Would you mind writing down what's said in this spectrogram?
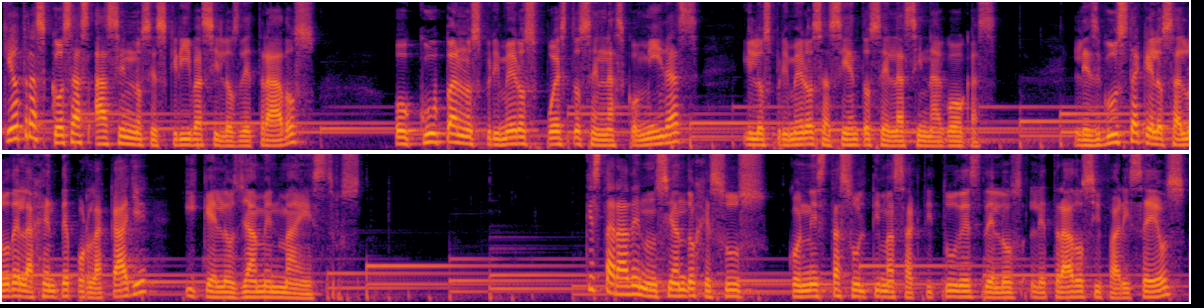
¿Qué otras cosas hacen los escribas y los letrados? Ocupan los primeros puestos en las comidas y los primeros asientos en las sinagogas. Les gusta que los salude la gente por la calle y que los llamen maestros. ¿Qué estará denunciando Jesús con estas últimas actitudes de los letrados y fariseos?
